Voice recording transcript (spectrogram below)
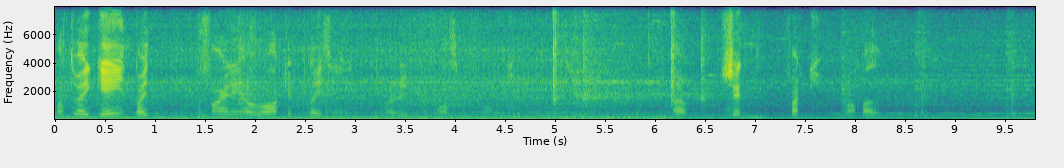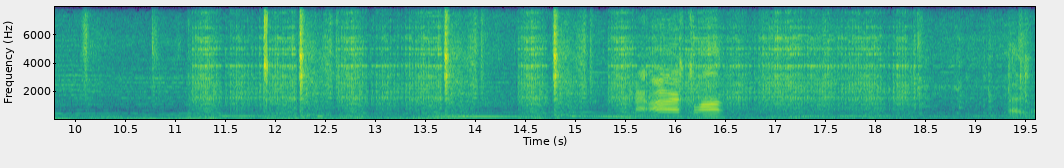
what do I gain by finding a rock and placing it where it was before? Oh, shit. Fuck. Wrong button. Ah, come on. There we go.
